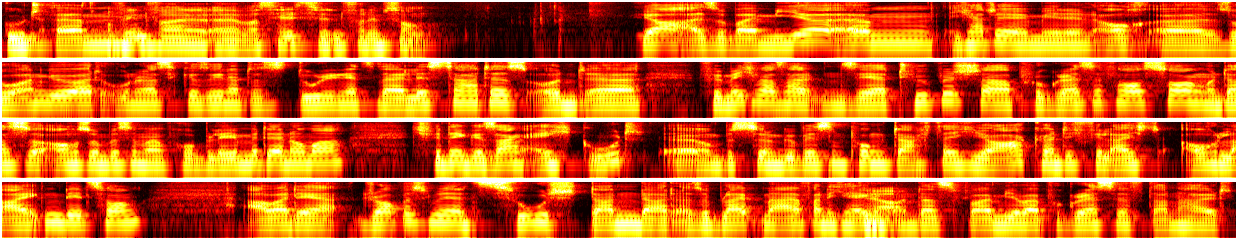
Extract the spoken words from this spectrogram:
Gut, Ähm, auf jeden Fall, äh, was hältst du denn von dem Song? Ja, also bei mir, ähm, ich hatte mir den auch äh, so angehört, ohne dass ich gesehen habe, dass du den jetzt in deiner Liste hattest. Und äh, für mich war es halt ein sehr typischer Progressive House Song und das ist auch so ein bisschen mein Problem mit der Nummer. Ich finde den Gesang echt gut äh, und bis zu einem gewissen Punkt dachte ich, ja, könnte ich vielleicht auch liken, den Song. Aber der Drop ist mir zu Standard, also bleibt mir einfach nicht hängen Ja. und das bei mir bei Progressive dann halt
